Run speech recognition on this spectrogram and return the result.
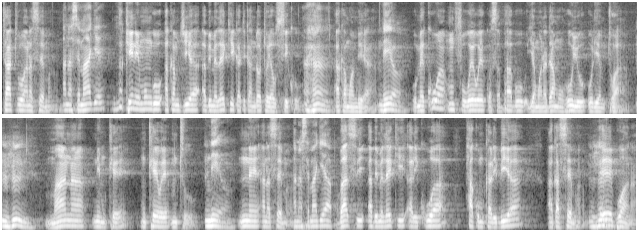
Tatu anasema Anasemaje? lakini Mungu akamjia Abimeleki katika ndoto ya usiku, Aha. akamwambia, Ndiyo. umekuwa mfu wewe kwa sababu ya mwanadamu huyu uliyemtwaa, Mhm. maana ni mke mkewe mtu. ndio Nne anasema Anasemaje hapo? basi Abimeleki alikuwa hakumkaribia, akasema, mm -hmm. ee Bwana,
